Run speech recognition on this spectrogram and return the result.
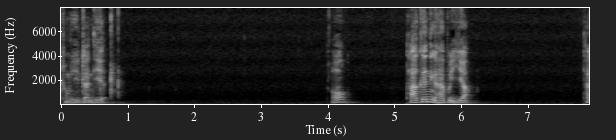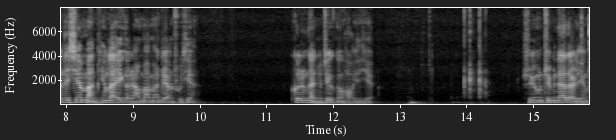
重新粘贴。哦，它跟那个还不一样，它是先满屏来一个，然后慢慢这样出现。个人感觉这个更好一些。使用 Gemini 2.0，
